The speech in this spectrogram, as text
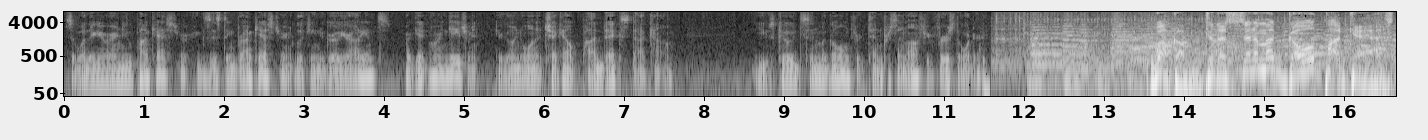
So whether you're a new podcaster, existing broadcaster, looking to grow your audience, or get more engagement, you're going to want to check out poddex.com. Use code CinemaGold for 10% off your first order. Welcome to the Cinema Gold Podcast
